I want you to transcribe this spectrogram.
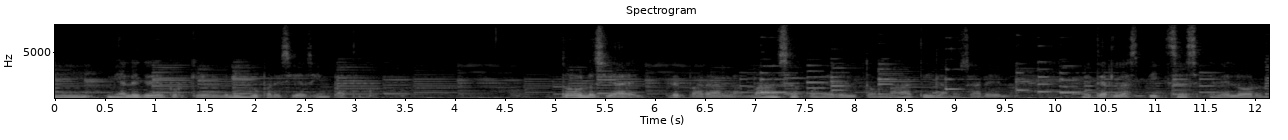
y me alegré porque el gringo parecía simpático. Todo lo hacía él, preparar la masa, poner el tomate y la mozzarella, meter las pizzas en el horno,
